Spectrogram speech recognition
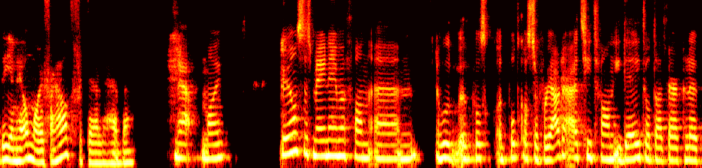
die een heel mooi verhaal te vertellen hebben. Ja, mooi. Kun je ons eens meenemen van um, hoe het podcast er voor jou eruit ziet, van idee tot daadwerkelijk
